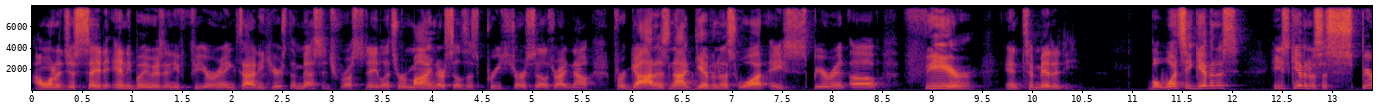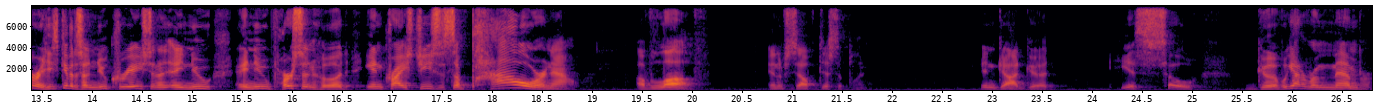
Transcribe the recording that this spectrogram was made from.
I want to just say to anybody who has any fear or anxiety, here's the message for us today. Let's remind ourselves, let's preach to ourselves right now. For God has not given us what? A spirit of fear and timidity. But what's He given us? He's given us a spirit. He's given us a new creation, a new, a new personhood in Christ Jesus, a power now of love and of self discipline. Isn't God good? He is so good. We got to remember,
